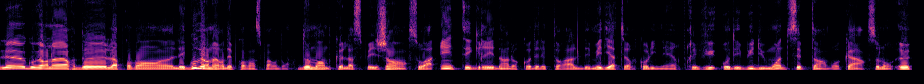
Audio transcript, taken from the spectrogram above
Le gouverneur de la Provence, les gouverneurs des provinces demandent que l'aspect genre soit intégré dans le code électoral des médiateurs collinaires prévu au début du mois de septembre, car selon eux,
